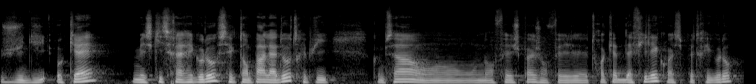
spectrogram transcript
Je dis Ok, mais ce qui serait rigolo, c'est que tu en parles à d'autres. Et puis, comme ça, on, en fait, je sais pas, j'en fais 3-4 d'affilée, quoi. Ça peut être rigolo.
